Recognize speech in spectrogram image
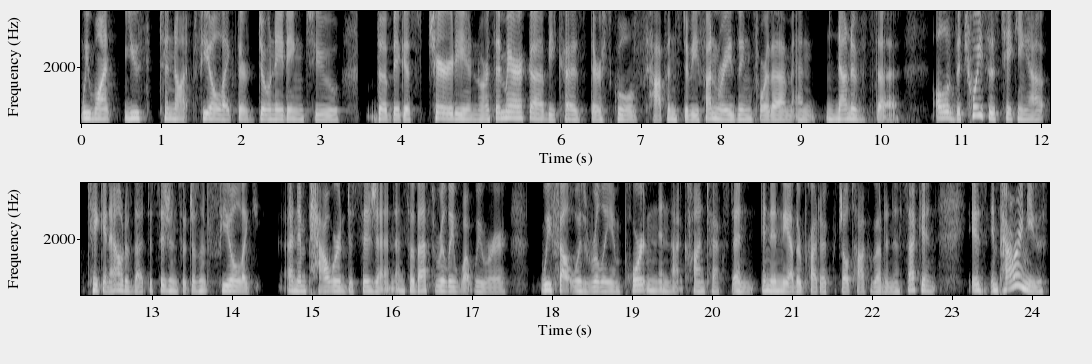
We want youth to not feel like they're donating to the biggest charity in North America because their schools happens to be fundraising for them and none of the all of the choices taking out taken out of that decision so it doesn't feel like an empowered decision. And so that's really what we were we felt was really important in that context. And and in the other project which I'll talk about in a second is empowering youth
